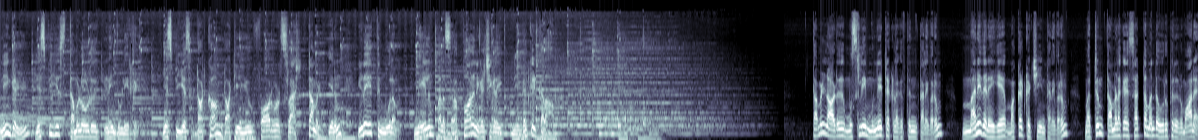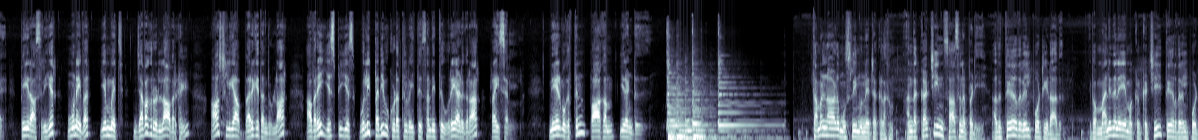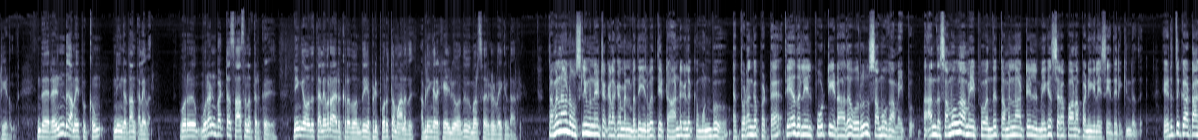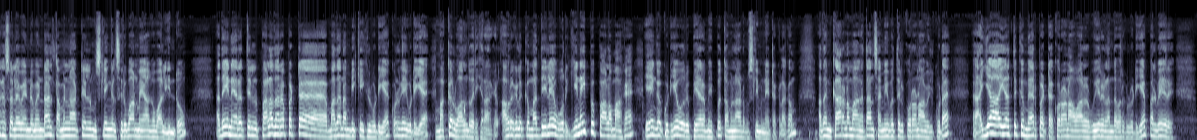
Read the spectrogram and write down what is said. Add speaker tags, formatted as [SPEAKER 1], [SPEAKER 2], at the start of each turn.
[SPEAKER 1] நீங்கள் எஸ்பிஎஸ் தமிழோடு இணைந்துள்ளீர்கள். SBS dot com dot AU forward slash Tamil எனும் இணையத்தின் மூலம் மேலும் பல சிறப்பான நிகழ்ச்சிகளை நீங்கள் கேட்கலாம். தமிழ்நாடு முஸ்லிம் முன்னேற்றக் கழகத்தின் தலைவரும் மனிதநேய மக்கள் கட்சியின் தலைவரும் மற்றும் தமிழக சட்டமன்ற உறுப்பினருமான பேராசிரியர் முனைவர் எம் எச் ஜவஹருல்லா அவர்கள் ஆஸ்திரேலியா வருகை தந்துள்ளார். அவரை எஸ்பிஎஸ் ஒலிப்பதிவு கூடத்தில் வைத்து சந்தித்து உரையாடுகிறார் ரைசல். நேர்முகத்தின் பாகம் இரண்டு. தமிழ்நாடு முஸ்லீம் முன்னேற்றக் கழகம். அந்த கட்சியின் சாசனப்படி அது தேர்தலில் போட்டியிடாது. இப்போ மனிதநேய மக்கள் கட்சி தேர்தலில் போட்டியிடும். இந்த ரெண்டு அமைப்புக்கும் நீங்கள் தான் தலைவர். ஒரு முரண்பட்ட சாசனத்திற்கு நீங்கள் வந்து தலைவராக இருக்கிறது வந்து எப்படி பொருத்தமானது அப்படிங்கிற கேள்வி வந்து விமர்சகர்கள் வைக்கின்றார்கள்.
[SPEAKER 2] தமிழ்நாடு முஸ்லிம் முன்னேற்ற கழகம் என்பது இருபத்தி எட்டு ஆண்டுகளுக்கு முன்பு தொடங்கப்பட்ட தேர்தலில் போட்டியிடாத ஒரு சமூக அமைப்பு. அந்த சமூக அமைப்பு வந்து தமிழ்நாட்டில் மிக சிறப்பான பணிகளை செய்திருக்கின்றது. எடுத்துக்காட்டாக சொல்ல வேண்டுமென்றால் தமிழ்நாட்டில் முஸ்லிம்கள் சிறுபான்மையாக வாழ்கின்றோம். அதே நேரத்தில் பலதரப்பட்ட மத நம்பிக்கைகளுடைய கொள்கையுடைய மக்கள் வாழ்ந்து வருகிறார்கள். அவர்களுக்கு மத்தியிலே ஒரு இணைப்பு பாலமாக இயங்கக்கூடிய ஒரு பேரமைப்பு தமிழ்நாடு முஸ்லிம் முன்னேற்ற கழகம். அதன் காரணமாகத்தான் சமீபத்தில் கொரோனாவில் கூட ஐயாயிரத்துக்கு மேற்பட்ட கொரோனாவால் உயிரிழந்தவர்களுடைய பல்வேறு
